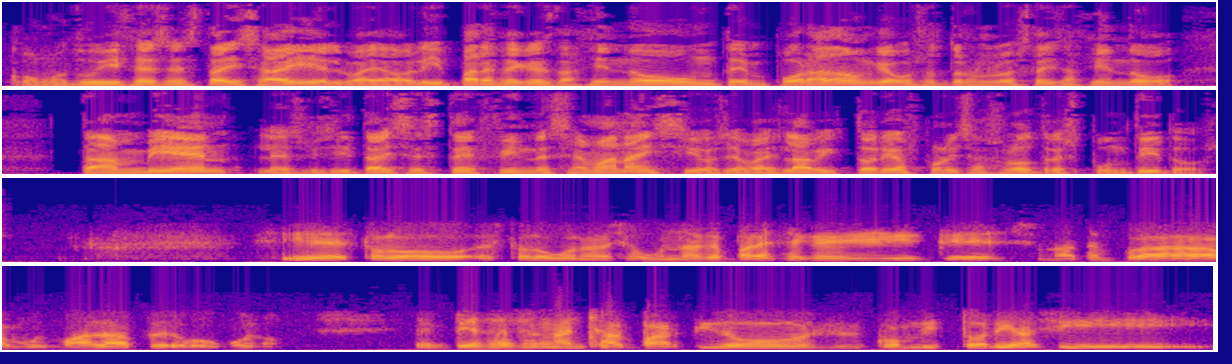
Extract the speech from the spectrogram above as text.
Como tú dices, estáis ahí. El Valladolid parece que está haciendo un temporadón, que vosotros no lo estáis haciendo tan bien. Les visitáis este fin de semana y si os lleváis la victoria os ponéis a solo tres puntitos. Sí, esto lo, esto lo bueno de segunda, que parece que, que es una temporada muy mala, pero bueno, empiezas a enganchar partidos con victorias y,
